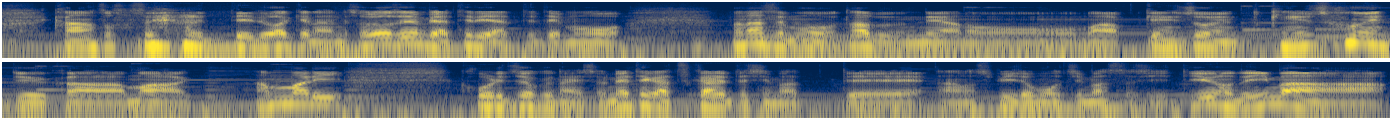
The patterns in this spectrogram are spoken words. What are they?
乾燥させられているわけなんでそれを全部や手でやってても、まあ、なぜもう多分ねあのまあ腱鞘炎腱鞘炎というかまああんまり効率よくないですよね。手が疲れてしまってあのスピードも落ちますしっていうので今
